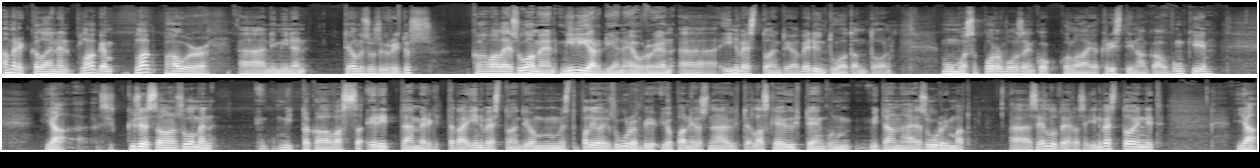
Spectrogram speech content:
Amerikkalainen Plug, Plug Power-niminen teollisuusyritys kahvailee Suomeen miljardien eurojen investointeja vedyn tuotantoon, muun muassa Porvooseen, Kokkolaan ja Kristiinan kaupunkiin. Ja siis kyseessä on Suomen mittakaavassa erittäin merkittävä investointi. On mielestäni paljon suurempi jopa, jos nämä yhteen, laskee yhteen, kuin mitä on nämä suurimmat sellutehdasinvestoinnit. Ja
